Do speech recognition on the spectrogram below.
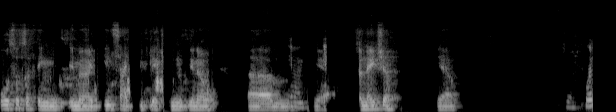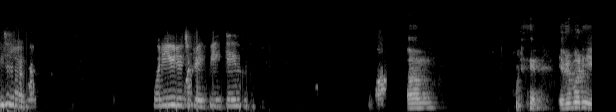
all sorts of things emerge, insight, reflections, you know, um, yeah. yeah. So nature, yeah. Winslow, what do you do to create big gains? Um, everybody,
